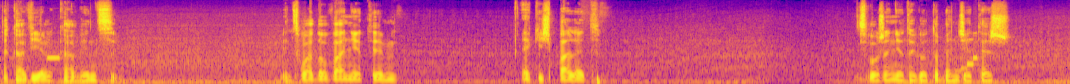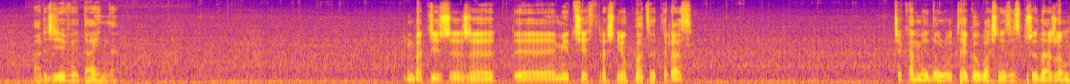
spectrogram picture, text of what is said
taka wielka, więc więc ładowanie tym jakiś palet złożenie tego to będzie też bardziej wydajne. Tym bardziej, że, że e, miód się strasznie opłaca teraz. Czekamy do lutego właśnie ze sprzedażą.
